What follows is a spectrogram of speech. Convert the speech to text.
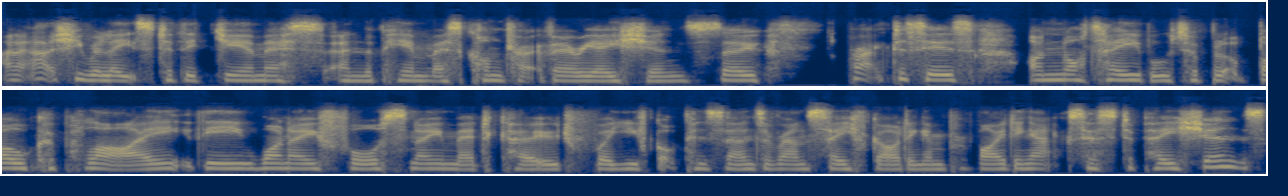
and it actually relates to the GMS and the PMS contract variations. So practices are not able to bulk apply the 104 SNOMED code where you've got concerns around safeguarding and providing access to patients.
